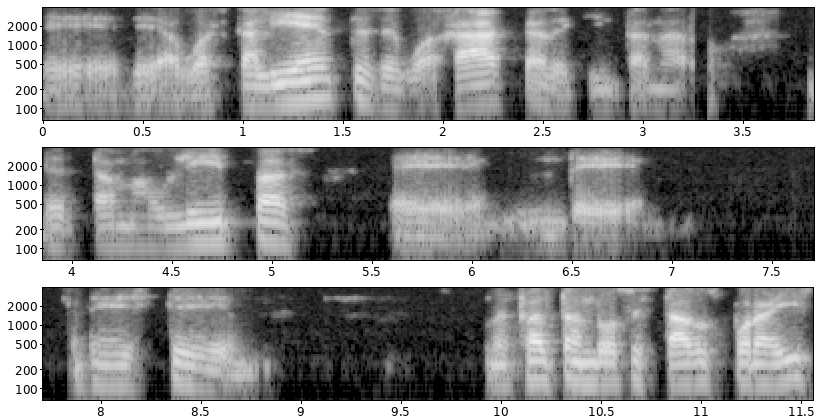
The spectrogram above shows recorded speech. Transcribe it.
eh, de Aguascalientes, de Oaxaca, de Quintana Roo, de Tamaulipas, eh, de, de este me faltan dos estados por ahí,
